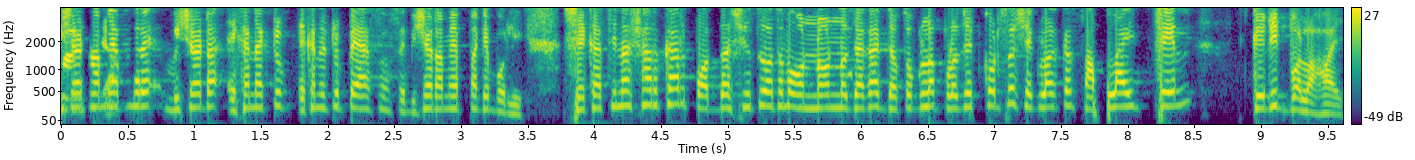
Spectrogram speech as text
বিষয়টা আমি আপনার বিষয়টা এখানে একটু এখানে একটু প্যাস আছে বিষয়টা আমি আপনাকে বলি। শেখ হাসিনা সরকার পদ্মা সেতু অথবা অন্য অন্য জায়গায় যতগুলো প্রজেক্ট করছে সেগুলোকে সাপ্লাই চেন ক্রেডিট বলা হয়।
